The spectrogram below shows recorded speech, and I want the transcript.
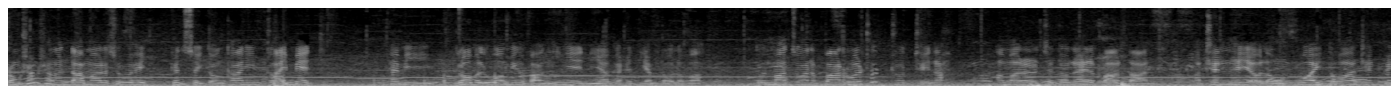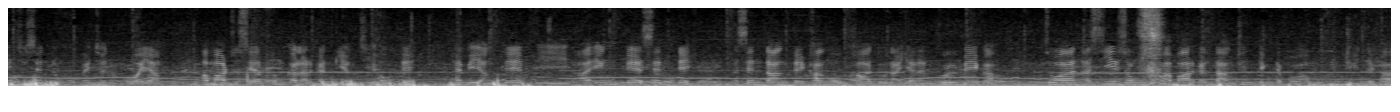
Rong sang sang an dam ar su hei kan soi tong khan in climate. Themi global warming wang hi nge nia ka thiam to lova tun ma chuan a par rol thut thut thina amar chaton a par dan a then hei lo vuai to a then pe chu sen du pe chu vuai a amar chu ser thum color kan tiang chi ให้มีอังเตปอีเอ็งเตเซนเตเซนดังเตข้างหูคาตัวไหนยันกุลเมกะจวนอาศีส่งมาบานกันต่างชินติงตะพอมุถินเตค่ะ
